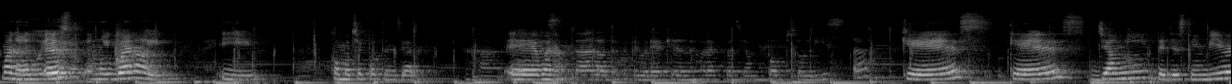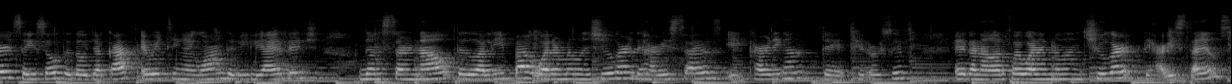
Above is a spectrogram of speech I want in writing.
bueno, Muy es bueno. muy bueno y, y con mucho potencial. Ajá. Eh, bueno. Está la otra categoría que es mejor actuación pop solista. Que es, que es Yummy de Justin Bieber, Say So de Doja Cat, Everything I Want de Billie Eilish, Don't Start Now de Dua Lipa, Watermelon Sugar de Harry Styles y Cardigan de Taylor Swift. El ganador fue Watermelon Sugar de Harry Styles,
